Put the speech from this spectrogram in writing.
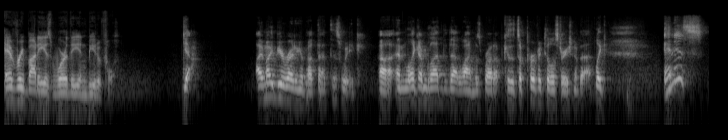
everybody as worthy and beautiful. Yeah, I might be writing about that this week, uh, and like I'm glad that that line was brought up because it's a perfect illustration of that. Like Ennis,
